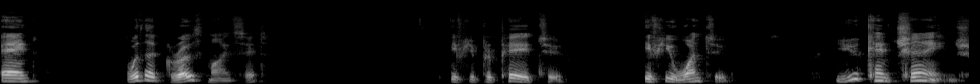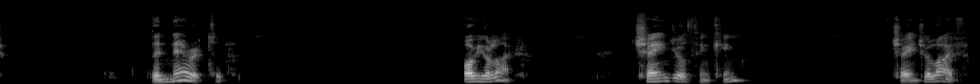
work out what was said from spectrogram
And with a growth mindset, if you're prepared to, if you want to, you can change the narrative of your life. Change your thinking, change your life.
